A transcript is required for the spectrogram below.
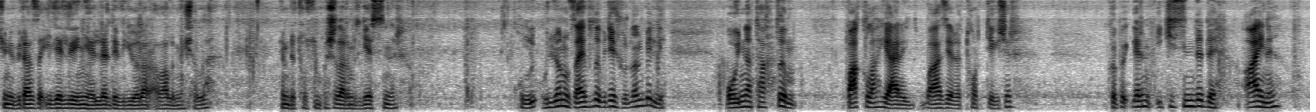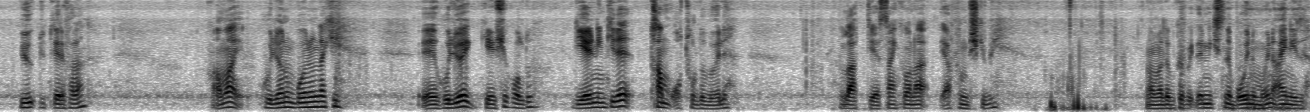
Şimdi biraz da ilerleyen yerlerde videolar alalım inşallah. Hem de Tosun Paşalarımız gelsinler. Hul- Hulyo'nun zayıflığı bir de şuradan belli. Boynuna taktığım bakla yani bazı yerde tort diye geçer. Köpeklerin ikisinde de aynı büyüklükleri falan. Ama Julio'nun boynundaki e, Julio gevşek oldu. Diğerininki de tam oturdu böyle. Lap diye sanki ona yapılmış gibi. Normalde bu köpeklerin ikisinde boynu boynu aynıydı.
